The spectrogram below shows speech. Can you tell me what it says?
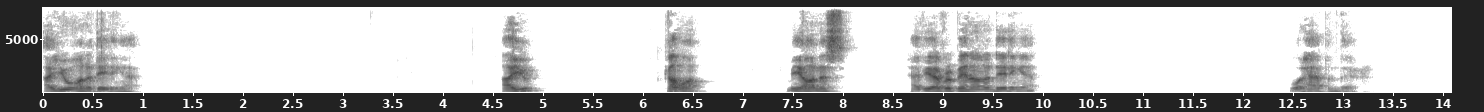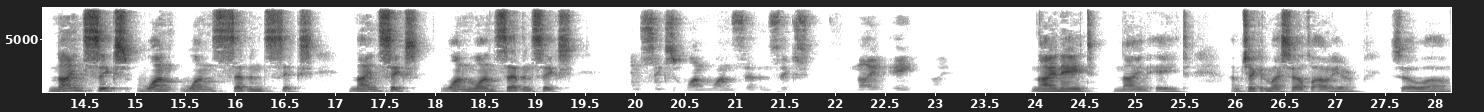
Are you on a dating app? Are you? Come on. Be honest. Have you ever been on a dating app? What happened there? 961176. 961176. 961176. 9898. I'm checking myself out here. So uh,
